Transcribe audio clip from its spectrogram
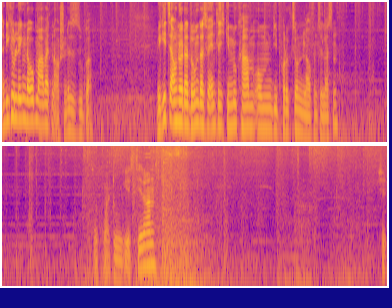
Die Kollegen da oben arbeiten auch schon, das ist super. Mir geht es ja auch nur darum, dass wir endlich genug haben, um die Produktion laufen zu lassen. So, guck mal, du gehst hier dran. Shit,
